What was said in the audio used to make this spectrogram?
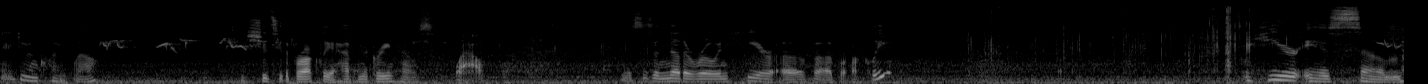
They're doing quite well. You should see the broccoli I have in the greenhouse. Wow. This is another row in here of uh, broccoli. Here is some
